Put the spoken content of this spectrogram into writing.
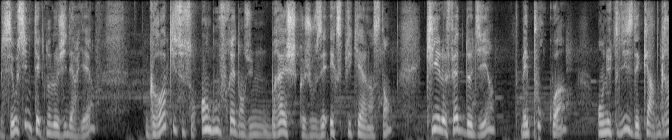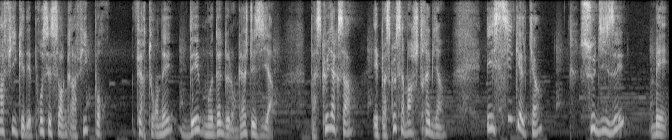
c'est aussi une technologie derrière. Grok, qui se sont engouffrés dans une brèche que je vous ai expliquée à l'instant, qui est le fait de dire, mais pourquoi on utilise des cartes graphiques et des processeurs graphiques pour faire tourner des modèles de langage des IA Parce qu'il n'y a que ça, et parce que ça marche très bien. Et si quelqu'un se disait, mais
